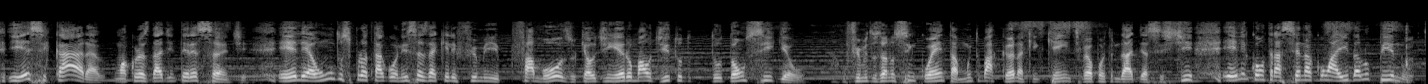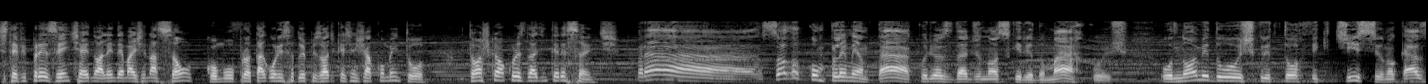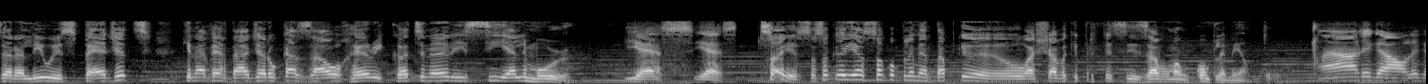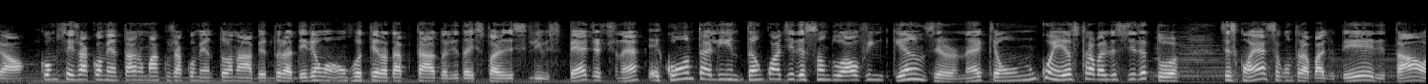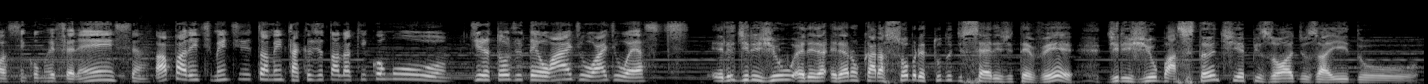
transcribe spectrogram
E esse cara, uma curiosidade interessante, ele é um dos protagonistas daquele filme famoso que é O Dinheiro Maldito do, do Don Siegel. Um filme dos anos 50, muito bacana, quem, quem tiver oportunidade de assistir. Ele contracena com a Ida Lupino. Esteve presente aí no Além da Imaginação como o protagonista do episódio que a gente já comentou. Então acho que é uma curiosidade interessante. Pra só complementar a curiosidade do nosso querido Marcos, o nome do escritor fictício, no caso era Lewis Paget, que na verdade era o casal Harry Kuttner e C.L. Moore. Yes, yes. Só isso, eu só queria só complementar porque eu achava que precisava um complemento. Ah, legal, legal. Como vocês já comentaram, o Marco já comentou na abertura dele, é um, um roteiro adaptado ali da história desse Lewis Paget, né? E conta ali então com a direção do Alvin Ganzer, né? Que eu não conheço o trabalho desse diretor. Vocês conhecem algum trabalho dele e tal, assim como referência? Aparentemente ele também está acreditado aqui como diretor de The Wild Wild West. Ele dirigiu, ele, ele era um cara sobretudo de séries de TV, dirigiu bastante episódios aí do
